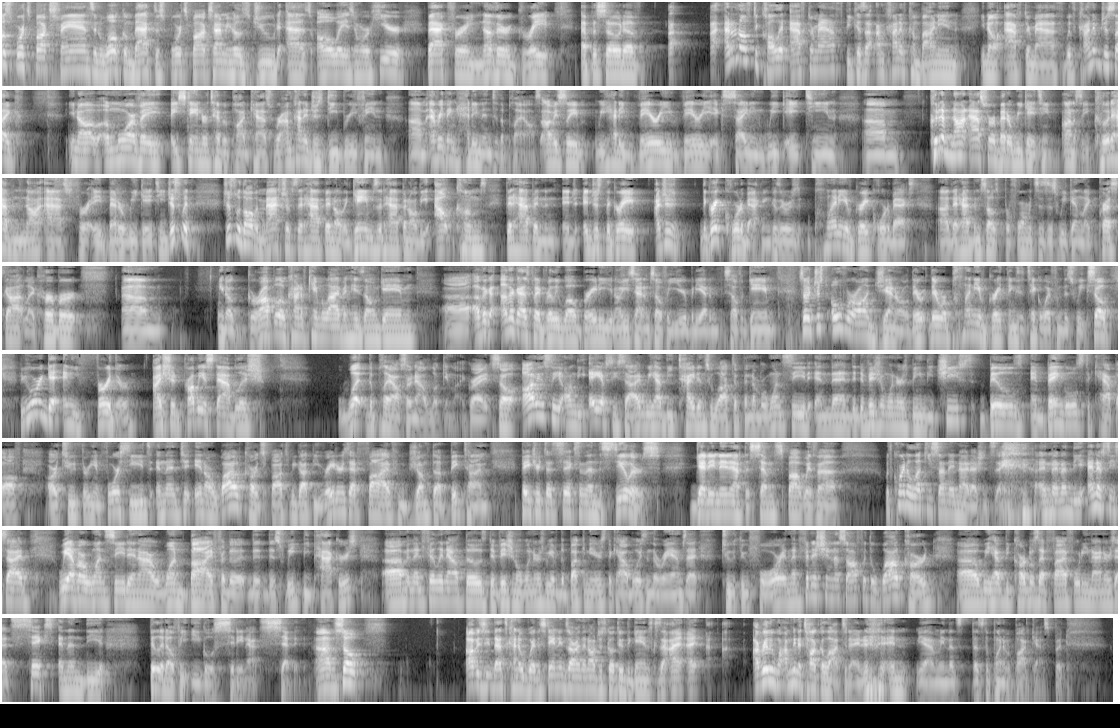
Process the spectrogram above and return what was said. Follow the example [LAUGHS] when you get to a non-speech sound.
Hello, Sports Box fans, and welcome back to Sports Box. I'm your host, Jude, as always, and we're here back for another great episode of. I, I don't know if to call it aftermath because I'm kind of combining, you know, aftermath with kind of just like, you know, a more of a, a standard type of podcast where I'm kind of just debriefing um, everything heading into the playoffs. Obviously, we had a very, very exciting week 18. Um, could have not asked for a better week 18 honestly. Could have not asked for a better week 18 just with just with all the matchups that happened all the games that happened all the outcomes that happened and, and, and just the great i just the great quarterbacking because there was plenty of great quarterbacks uh, that had themselves performances this weekend like prescott like herbert. Um, you know garoppolo kind of came alive in his own game uh, other other guys played really well. Brady, you know, he's had himself a year, but he had himself a game. So just overall, in general, there there were plenty of great things to take away from this week. So before we get any further, I should probably establish what the playoffs are now looking like, right? So obviously on the AFC side, we have the Titans who locked up the number one seed, and then the division winners being the Chiefs, Bills, and Bengals to cap off our two, three, and four seeds. And then to in our wild card spots, we got the Raiders at five, who jumped up big time, Patriots at six, and then the Steelers getting in at the seventh spot with a with quite a lucky Sunday night, I should say. [LAUGHS] and then on the NFC side, we have our one seed and our one bye for the, the this week, the Packers. Um, and then filling out those divisional winners, we have the Buccaneers, the Cowboys, and the Rams at two through four. And then finishing us off with the wild card, uh, we have the Cardinals at five, 49ers at six, and then the Philadelphia Eagles sitting at seven. Um, so obviously that's kind of where the standings are, and then I'll just go through the games because I, I I really want. I'm going to talk a lot today, [LAUGHS] and, yeah, I mean that's that's the point of a podcast. But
